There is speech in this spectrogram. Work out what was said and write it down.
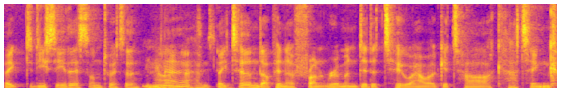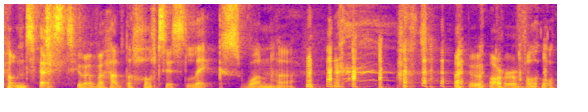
they did you see this on Twitter? No, I haven't They turned up in a front room and did a two-hour guitar cutting contest. Whoever had the hottest licks won her. Horrible.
